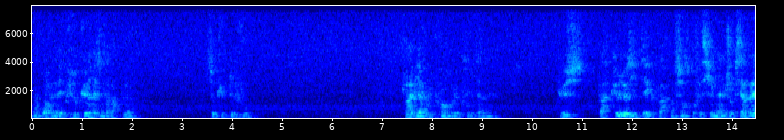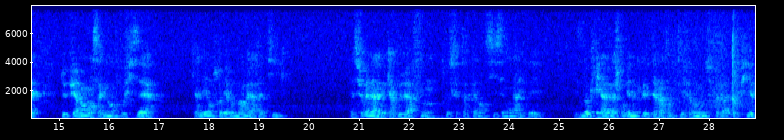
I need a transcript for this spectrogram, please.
maintenant vous n'avez plus aucune raison d'avoir peur. Il s'occupe de vous. J'aurais bien voulu prendre le pouls de ta mère. Plus par curiosité que par conscience professionnelle, j'observais depuis un moment sa glande hypophysaire, calée entre les remords et la fatigue. La surrénale avait carburé à fond entre 7h46 et mon arrivée. Les endocrines avaient vachement bien occupé le terrain tandis que les phéromones se préparaient au pire.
